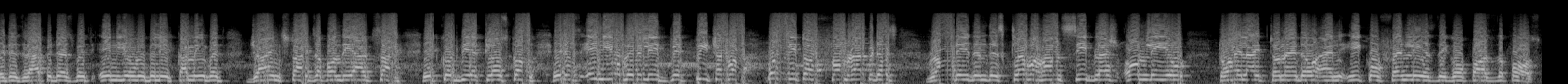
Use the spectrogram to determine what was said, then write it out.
it is Rapidus with In You we believe coming with giant strides up on the outside. It could be a close call. It is In You we believe with Peter putting it off from Rapidus Rowdy then this Clever Hans Sea Blush only you. Twilight Tornado and eco-friendly as they go past the post.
